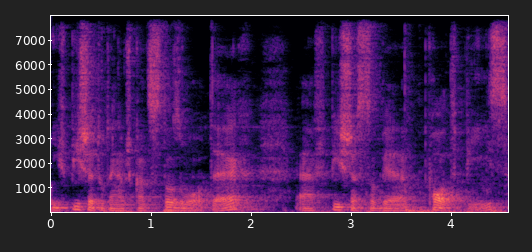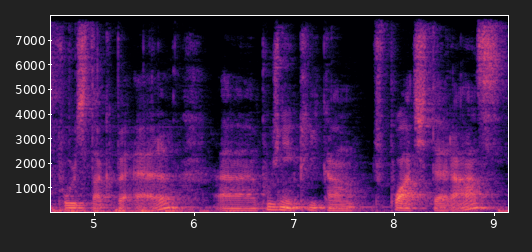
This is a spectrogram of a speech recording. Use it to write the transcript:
i wpiszę tutaj na przykład 100 zł, e, wpiszę sobie podpis fullstack.pl, e, później klikam wpłać teraz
